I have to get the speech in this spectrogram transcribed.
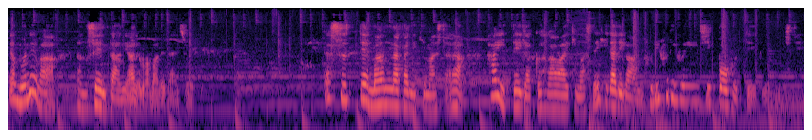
で胸はあのセンターにあるままで大丈夫。吸って真ん中に来ましたら、吐いて逆側行きますね。左側にフリフリフリ尻尾を振っていくようにして。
